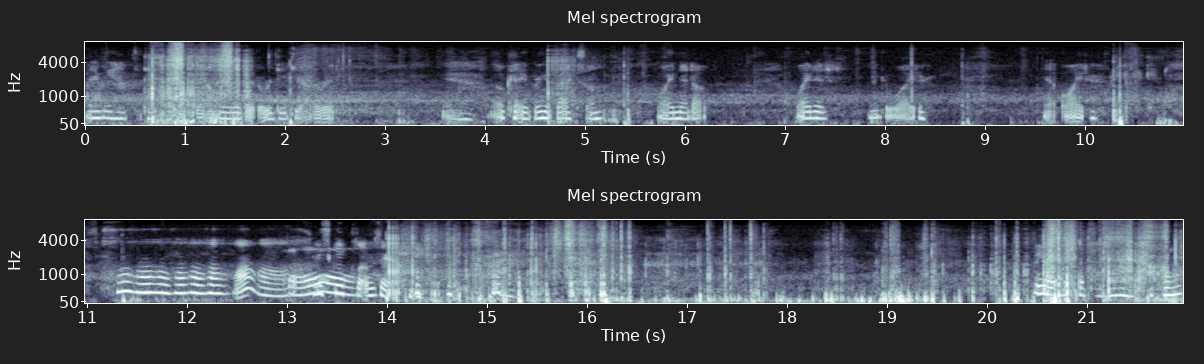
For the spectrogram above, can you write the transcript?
Maybe I have to take it down a little bit, or did you already? Yeah. Okay, bring it back some. Widen it up. Widen it. Make it wider. Yeah, wider. Let's get oh. closer. We gotta hit the pond, people.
